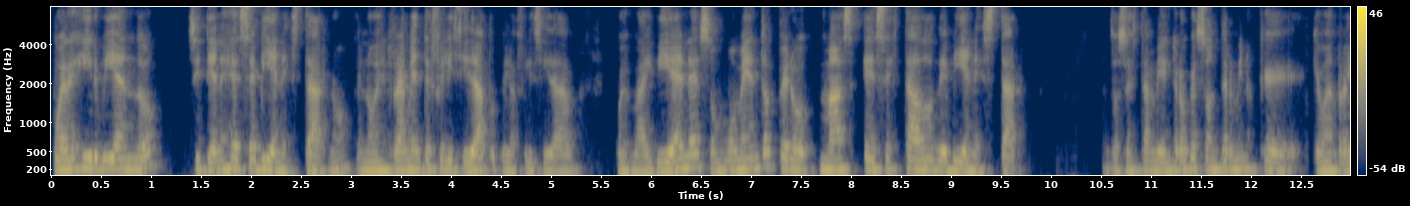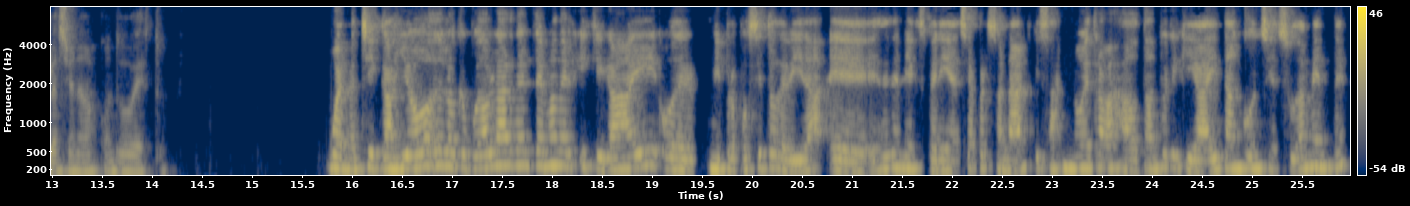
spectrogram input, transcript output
puedes ir viendo si tienes ese bienestar, ¿no? Que no es realmente felicidad, porque la felicidad pues va y viene, son momentos, pero más ese estado de bienestar. Entonces también creo que son términos que, que van relacionados con todo esto. Bueno, chicas, yo de lo que puedo hablar del tema del Ikigai o de mi propósito de vida eh, es desde mi experiencia personal. Quizás no he trabajado tanto el Ikigai tan concienzudamente.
